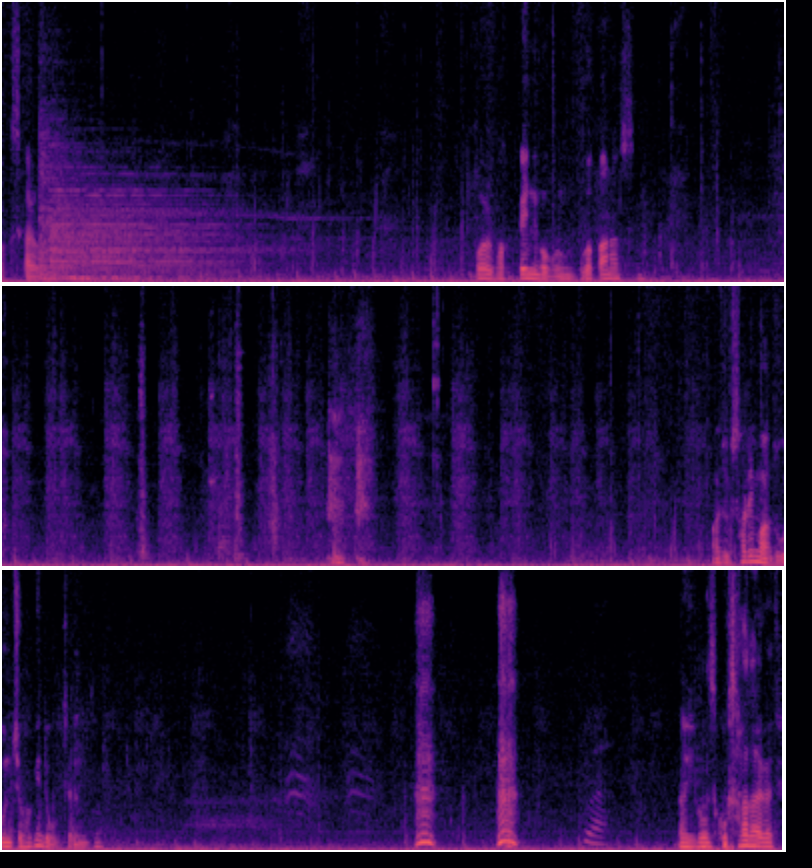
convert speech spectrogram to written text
박스 깔아 봐. 헐 밖에 있는 거 보면 누가 까놨어. 아직 살인마 누군지 확인도 못했는데. 왜? 나 이번에 꼭 살아나야 돼.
